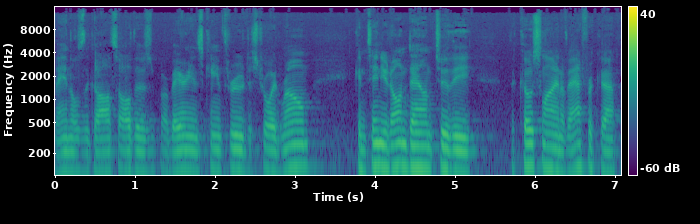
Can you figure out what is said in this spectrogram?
Vandals, the Goths, all those barbarians came through, destroyed Rome, continued on down to the, the coastline of Africa,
